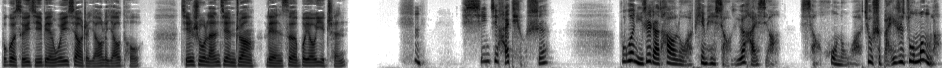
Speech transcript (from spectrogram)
不过随即便微笑着摇了摇头。秦淑兰见状，脸色不由一沉。哼，心机还挺深。不过你这点套路，骗骗小鱼还行，想糊弄我就是白日做梦了。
